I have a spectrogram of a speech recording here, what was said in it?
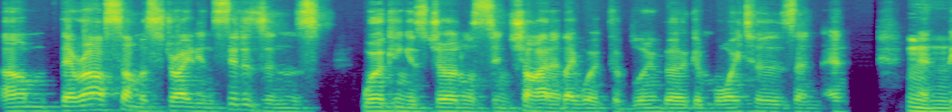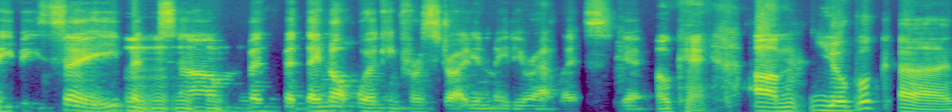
Um, there are some Australian citizens working as journalists in China. They work for Bloomberg and Reuters and, and mm-hmm. and BBC, but mm-hmm, um, mm-hmm. but but they're not working for Australian media outlets. Yeah. Okay. Um, your book uh,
